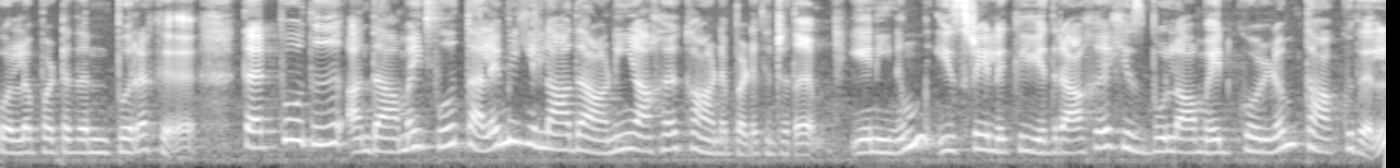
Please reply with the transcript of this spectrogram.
கொல்லப்பட்டதன் பிறகு தற்போது அந்த அமைப்பு தலைமையில்லாத அணியாக காணப்படுகின்றது. எனினும் இஸ்ரேலுக்கு எதிராக ஹிஸ்புல்லா மேற்கொள்ளும் தாக்குதல்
